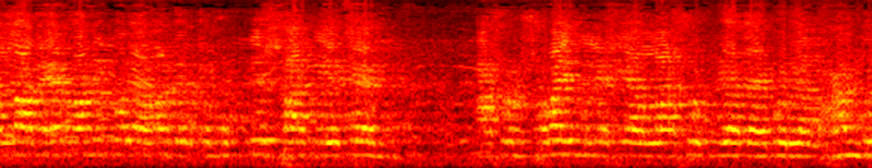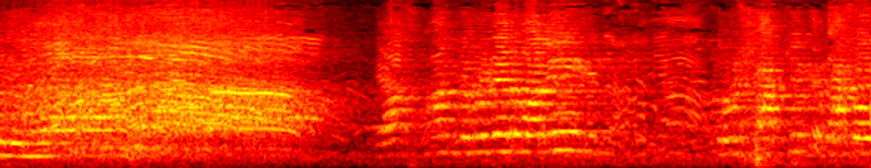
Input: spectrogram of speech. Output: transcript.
আল্লাহ মেহরবানি করে আমাদেরকে মুক্তির সাথ দিয়েছেন, আসুন সবাই মিলে সে আল্লাহ শুক্রিয়া আদায় করি, আলহামদুলিল্লাহ। তুমি সাক্ষীকে থাকো,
